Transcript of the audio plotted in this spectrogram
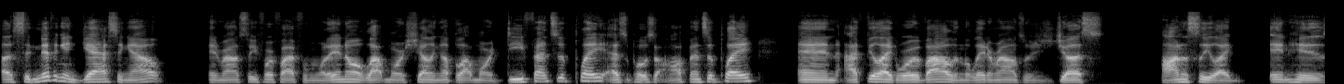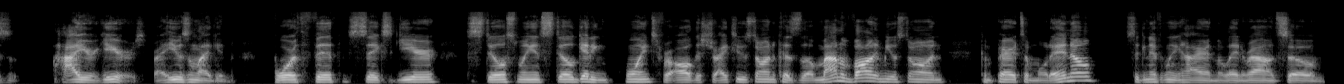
a significant gassing out in rounds three, four, five from Moreno, a lot more shelling up, a lot more defensive play as opposed to offensive play. And I feel like Royval in the later rounds was just honestly like in his higher gears, right? He was in like in fourth, fifth, sixth gear, still swinging, still getting points for all the strikes he was throwing because the amount of volume he was throwing compared to Moreno significantly higher in the later rounds. So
